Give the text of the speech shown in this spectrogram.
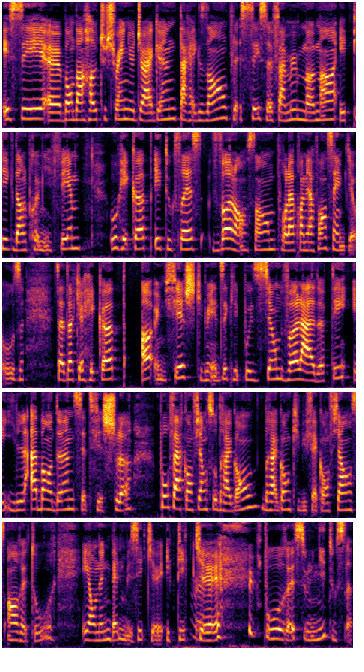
Et c'est, euh, bon, dans How to Train Your Dragon, par exemple, c'est ce fameux moment épique dans le premier film où Hiccup et Toothless volent ensemble pour la première fois en symbiose. C'est-à-dire que Hiccup a une fiche qui lui indique les positions de vol à adopter et il abandonne cette fiche-là pour faire confiance au dragon, dragon qui lui fait confiance en retour. Et on a une belle musique euh, épique euh, pour euh, souligner tout ça.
